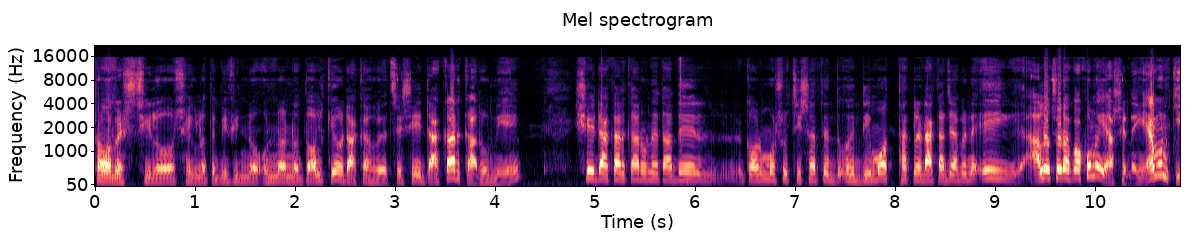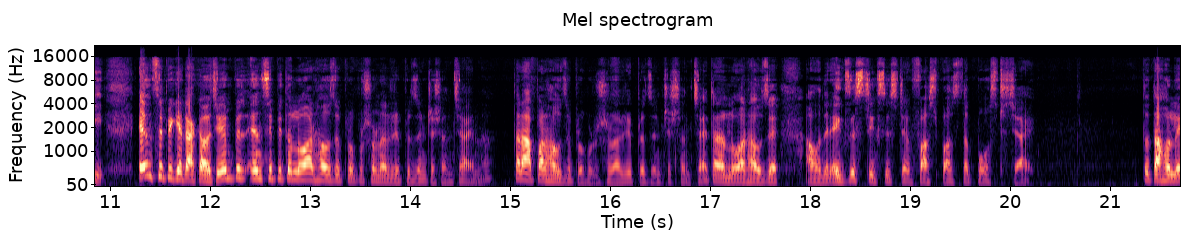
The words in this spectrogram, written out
সমাবেশ ছিল, সেগুলোতে বিভিন্ন অন্যান্য দলকেও ডাকা হয়েছে। সেই ডাকার কারণে সেই ডাকার কারণে তাদের কর্মসূচির সাথে ওই দ্বিমত থাকলে ডাকা যাবে না। এই আলোচনা কখনোই আসে নাই। এমনকি এনসিপিকে ডাকা হয়েছে। এনসিপি তো লোয়ার হাউসে প্রপোর্শনাল রিপ্রেজেন্টেশন চায় না। তারা আপার হাউসে প্রপোর্শনাল রিপ্রেজেন্টেশন চায়। তারা লোয়ার হাউসে আমাদের existing system first past the post চায়। তো তাহলে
